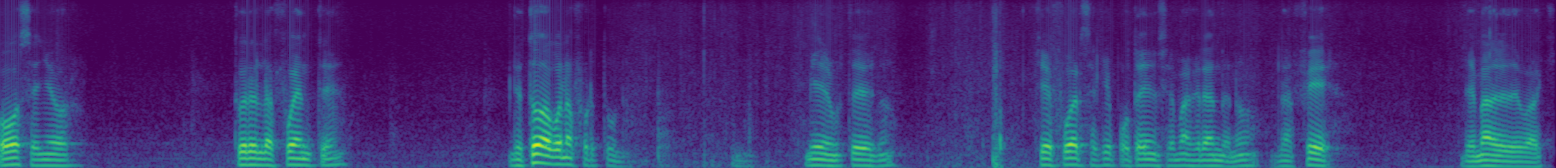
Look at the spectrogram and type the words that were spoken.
oh Señor, tú eres la fuente de toda buena fortuna. Miren ustedes, ¿no? Qué fuerza, qué potencia más grande, ¿no? La fe. de madre de Baki.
